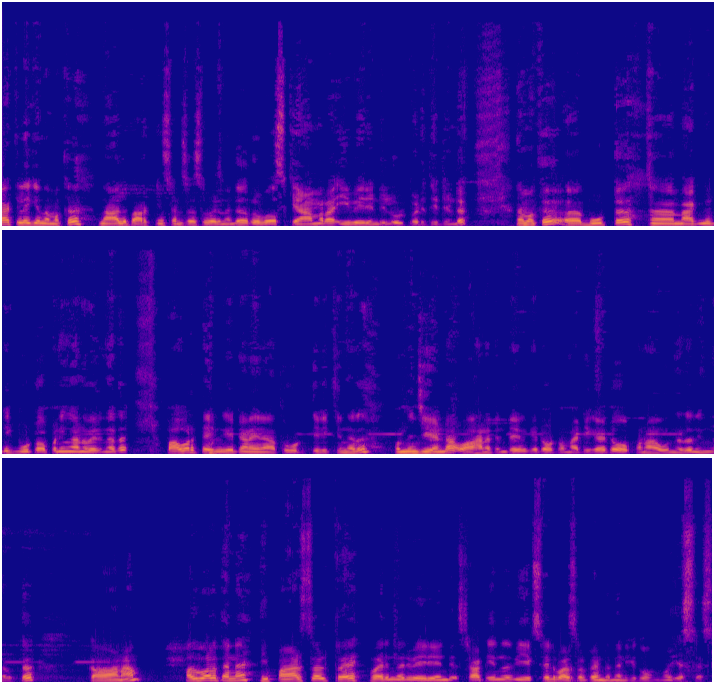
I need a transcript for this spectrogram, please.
ബാക്കിലേക്ക് നമുക്ക് നാല് പാർക്കിംഗ് സെൻസേഴ്സ് വരുന്നുണ്ട്. റിവേഴ്സ് ക്യാമറ ഈ വേരിയന്റിൽ ഉൾപ്പെടുത്തിയിട്ടുണ്ട്. നമുക്ക് ബൂട്ട് മാഗ്നറ്റിക് ബൂട്ട് ഓപ്പണിംഗ് ആണ് വരുന്നത്. പവർ ടൈൽ ഗേറ്റ് ആണ് ഇതിനകത്ത് കൊടുത്തിരിക്കുന്നത്. ഒന്നും ചെയ്യേണ്ട. വാഹനത്തിന്റെ ടൈൽ ഗേറ്റ് ഓട്ടോമാറ്റിക്കായിട്ട് ഓപ്പൺ ആവുന്നത് നിങ്ങൾക്ക് കാണാം. അതുപോലെ തന്നെ ഈ പാഴ്സൽ ട്രേ വരുന്ന ഒരു വേരിയന്റ് സ്റ്റാർട്ട് ചെയ്യുന്നത് വി എക്സ് പാഴ്സൽ ട്രേ ഉണ്ടെന്ന് എനിക്ക് തോന്നുന്നു. എസ് എസ്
